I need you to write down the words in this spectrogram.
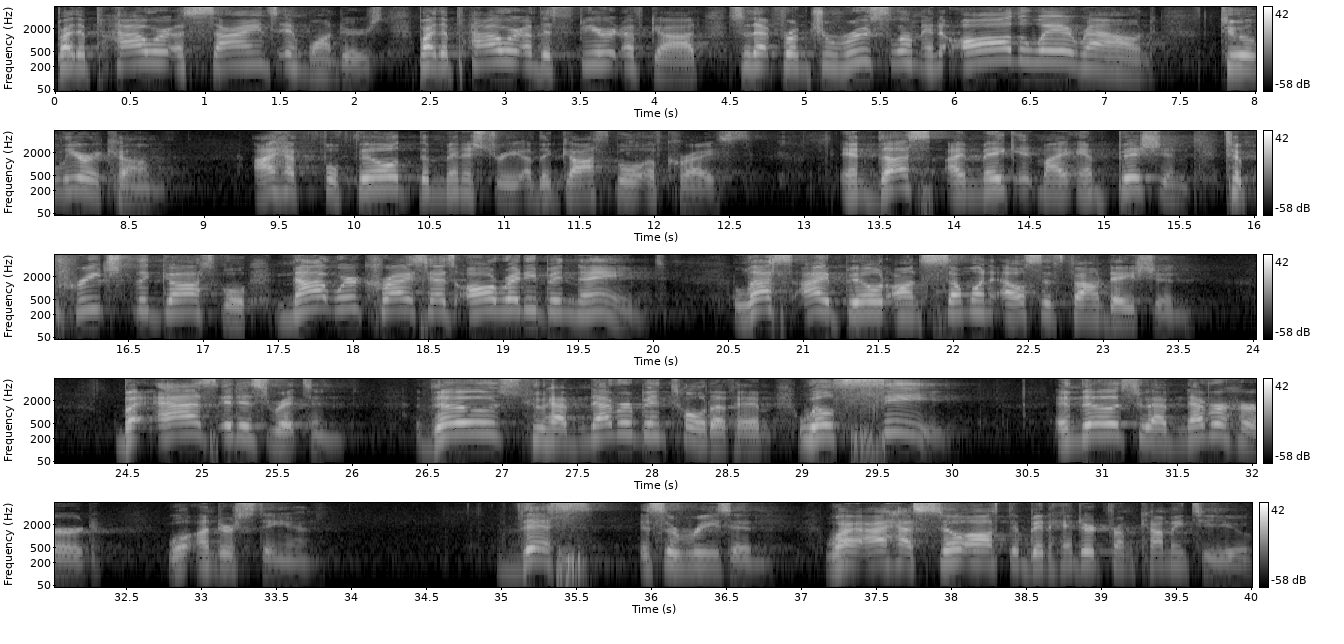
by the power of signs and wonders, by the power of the Spirit of God, so that from Jerusalem and all the way around to Illyricum, I have fulfilled the ministry of the gospel of Christ. And thus I make it my ambition to preach the gospel, not where Christ has already been named, lest I build on someone else's foundation. But as it is written, those who have never been told of him will see, and those who have never heard will understand. This is the reason why I have so often been hindered from coming to you.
